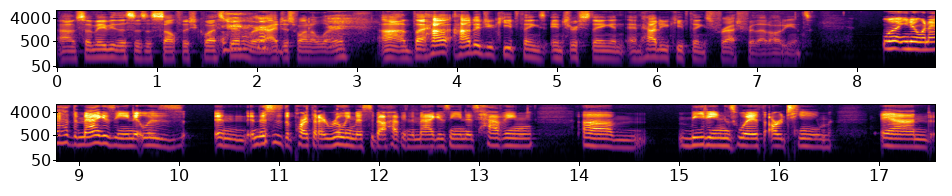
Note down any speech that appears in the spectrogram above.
Um, so, maybe this is a selfish question where I just want to learn. Uh, but how, how did you keep things interesting and, and how do you keep things fresh for that audience? Well, you know, when I had the magazine, it was, and, and this is the part that I really miss about having the magazine, is having um, meetings with our team and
